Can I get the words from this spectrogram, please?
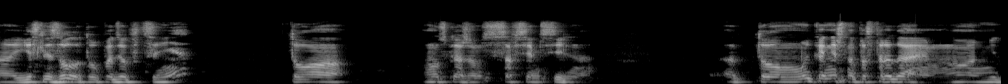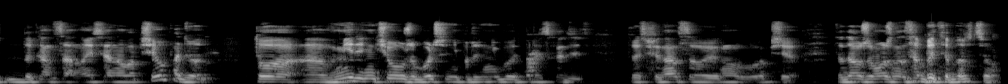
Э, Если золото упадет в цене, то, ну скажем, совсем сильно, э, то мы, конечно, пострадаем, но не до конца. Но если оно вообще упадет, то э, в мире ничего уже больше не, не будет происходить. То есть финансовый, ну, вообще. Тогда уже можно забыть обо всем,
